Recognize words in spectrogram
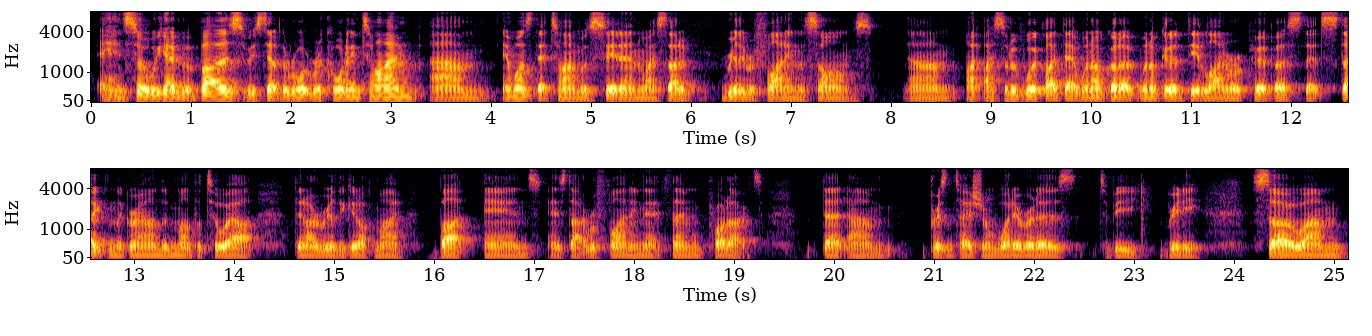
And so we gave him a buzz. We set up the recording time, um, and once that time was set in, I started really refining the songs. Um, I, I sort of work like that when I've got a when I've got a deadline or a purpose that's staked in the ground a month or two out. Then I really get off my butt and and start refining that thing or product, that um, presentation or whatever it is to be ready. So um,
